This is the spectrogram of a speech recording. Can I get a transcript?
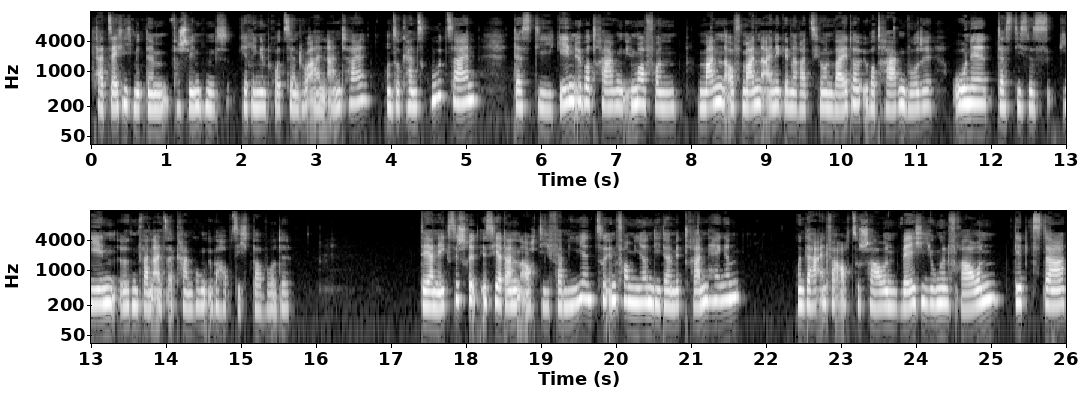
tatsächlich mit einem verschwindend geringen prozentualen Anteil. Und so kann es gut sein, dass die Genübertragung immer von Mann auf Mann eine Generation weiter übertragen wurde, ohne dass dieses Gen irgendwann als Erkrankung überhaupt sichtbar wurde. Der nächste Schritt ist ja dann auch die Familien zu informieren, die da mit dranhängen und da einfach auch zu schauen, welche jungen Frauen gibt's da,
